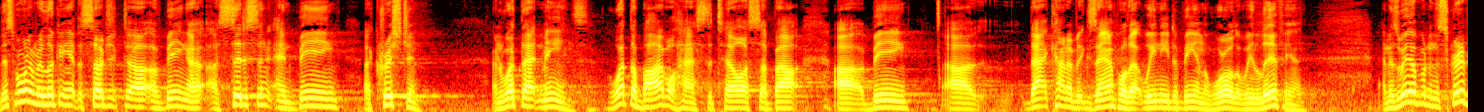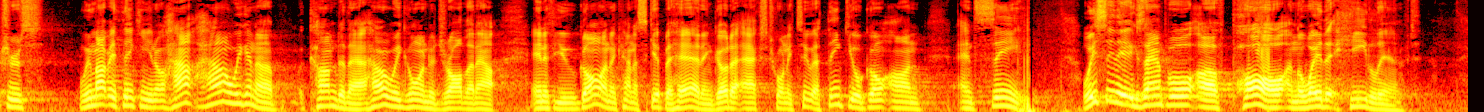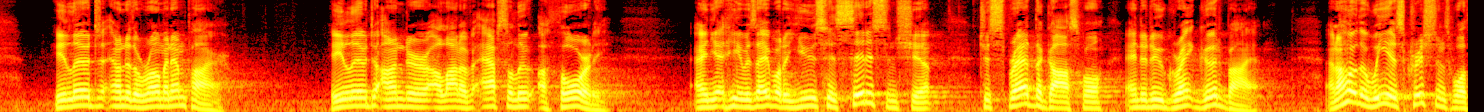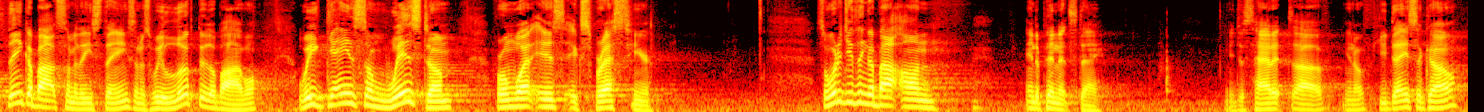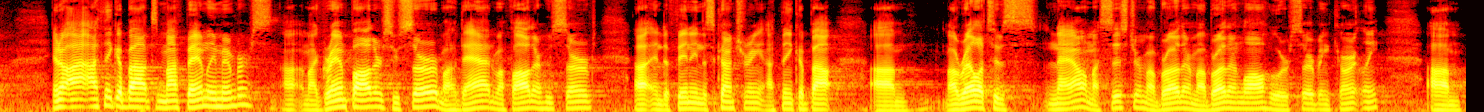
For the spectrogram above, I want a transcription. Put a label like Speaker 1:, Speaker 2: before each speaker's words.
Speaker 1: This morning we're looking at the subject uh, of being a, citizen and being a Christian and what that means. What the Bible has to tell us about uh, being uh, that kind of example that we need to be in the world that we live in. And as we open in the scriptures, we might be thinking, you know, how, how are we going to come to that? How are we going to draw that out? And if you go on and kind of skip ahead and go to Acts 22, I think you'll go on and see. We see the example of Paul and the way that he lived. He lived under the Roman Empire. He lived under a lot of absolute authority. And yet he was able to use his citizenship to spread the gospel and to do great good by it. And I hope that we as Christians will think about some of these things, and as we look through the Bible, we gain some wisdom from what is expressed here. So, what did you think about on Independence Day? You just had it, uh, you know, a few days ago. You know, I, I think about my family members, uh, my grandfathers who served, my dad, my father who served uh, in defending this country. I think about um, my relatives now, my sister, my brother, my brother in law who are serving currently. Um,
